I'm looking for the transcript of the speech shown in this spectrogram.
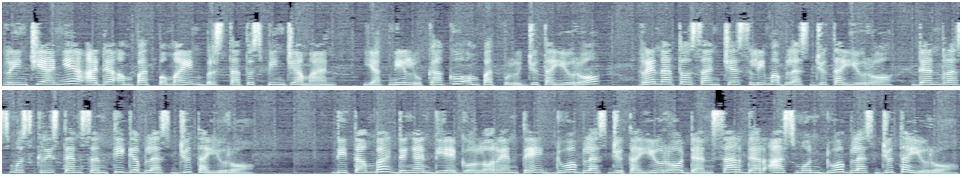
Rinciannya ada empat pemain berstatus pinjaman, yakni Lukaku 40 juta euro, Renato Sanchez 15 juta euro, dan Rasmus Christensen 13 juta euro. Ditambah dengan Diego Lorente 12 juta euro dan Sardar Asmun 12 juta euro.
